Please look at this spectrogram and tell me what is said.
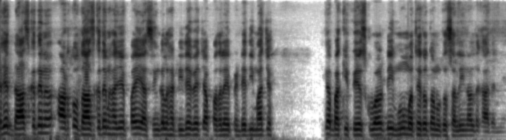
ਹਜੇ 10 ਕੁ ਦਿਨ 8 ਤੋਂ 10 ਕੁ ਦਿਨ ਹਜੇ ਪਏ ਆ ਸਿੰਗਲ ਹੱਡੀ ਦੇ ਵਿੱਚ, ਆ ਪਤਲੇ ਪਿੰਡੇ ਦੀ ਮੱਝ, ਠੀਕ ਆ? ਬਾਕੀ ਫੇਸ ਕੁਆਲਿਟੀ ਮੂੰਹ ਮੱਥੇ ਤੋਂ ਤੁਹਾਨੂੰ ਤਸੱਲੀ ਨਾਲ ਦਿਖਾ ਦਿੰਨੇ ਆ।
